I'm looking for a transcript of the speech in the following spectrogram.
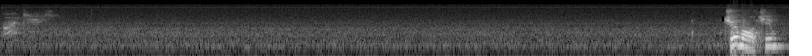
Окей. Че молчим?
